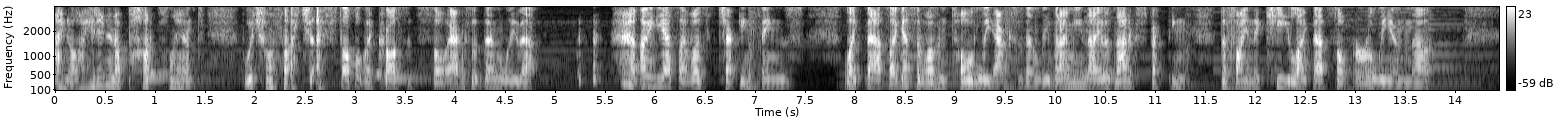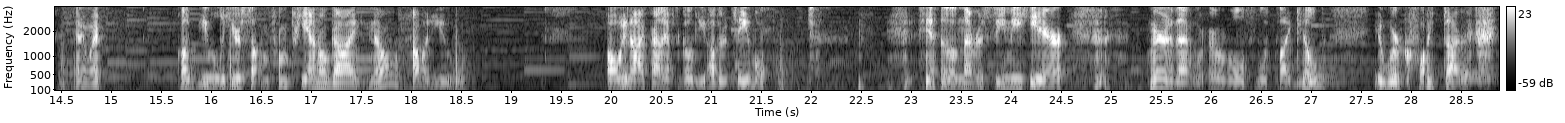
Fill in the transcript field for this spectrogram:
I know, I hid it in a pot plant. Which one? I, I stumbled across it so accidentally that... I mean, yes, I was checking things like that, so I guess it wasn't totally accidentally, but I mean, I was not expecting to find the key like that so early in the... Anyway. I'll be able to hear something from Piano Guy? No? How about you? Oh, wait, no, I probably have to go to the other table. yeah, they'll never see me here. Where did that werewolf look like? Killed? It were quite dark,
